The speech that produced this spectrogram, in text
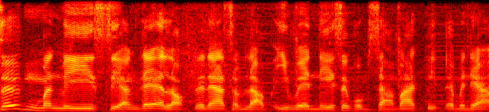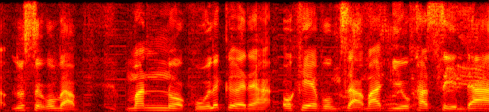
ซึ่งมันมีเสียงไดอะล็อกด้วยนะสำหรับอีเวนต์นี้ซึ่งผมสามารถปิดได้ไหมเนี่ยรู้สึกว่าแบบมันหนวกหูเหลือเกินอะโอเค ผมสามารถมิวคัสซีนได้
